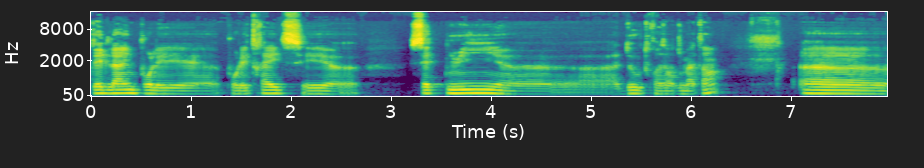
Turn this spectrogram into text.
deadline pour les, pour les trades, c'est cette nuit à 2 ou 3 heures du matin. Euh,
